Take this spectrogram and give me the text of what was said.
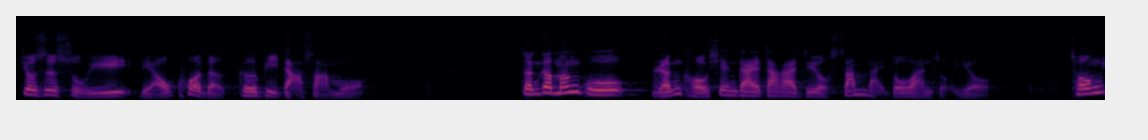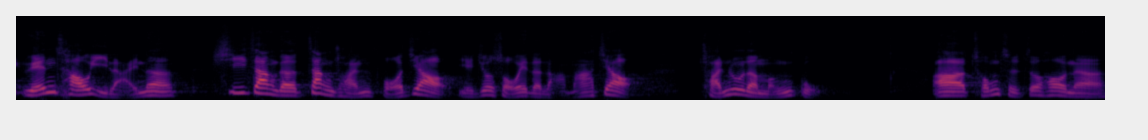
就是属于辽阔的戈壁大沙漠。整个蒙古人口现在大概只有三百多万左右。从元朝以来呢，西藏的藏传佛教，也就所谓的喇嘛教，传入了蒙古。啊，从此之后呢，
